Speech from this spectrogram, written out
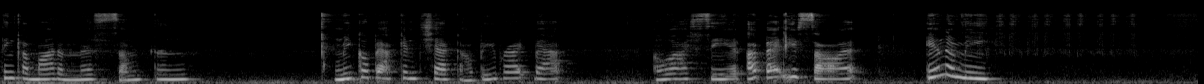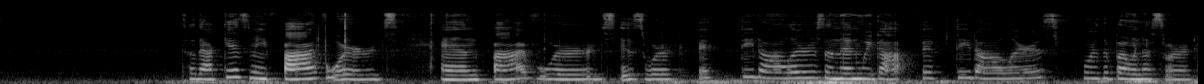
think I might have missed something. Let me go back and check. I'll be right back. Oh, I see it. I bet you saw it. Enemy. So that gives me five words and five words is worth $50 and then we got $50 for the bonus word.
